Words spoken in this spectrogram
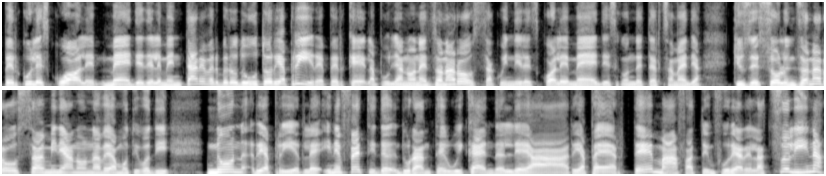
per cui le scuole medie ed elementari avrebbero dovuto riaprire perché la Puglia non è zona rossa, quindi le scuole medie, seconda e terza media, chiuse solo in zona rossa. Emiliano non aveva motivo di non riaprirle. In effetti de- durante il weekend le ha riaperte, ma ha fatto infuriare Lazzolina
